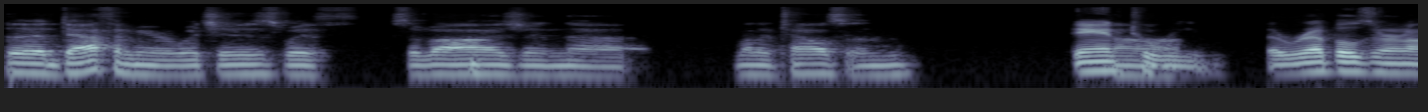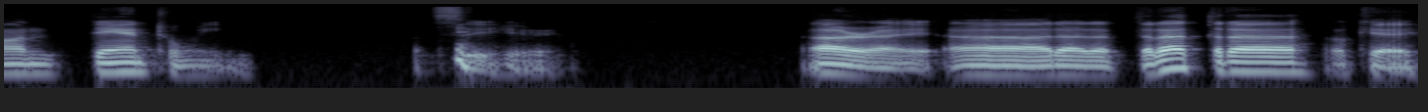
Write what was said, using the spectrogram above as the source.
the Dathomir witches with Savage and uh Mother Talzin. Dantooine. the rebels are on Dantooine. Let's see here. All right. Uh da, da, da, da, da, da. okay.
